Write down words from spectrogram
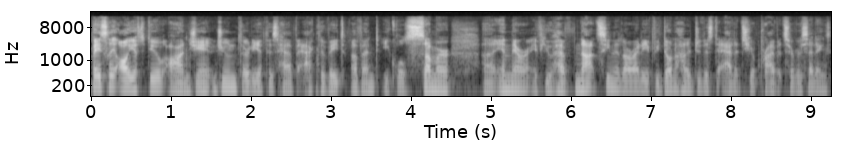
basically all you have to do on Jan- June 30th is have activate event equals summer uh, in there. If you have not seen it already, if you don't know how to do this to add it to your private server settings,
